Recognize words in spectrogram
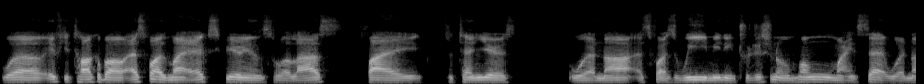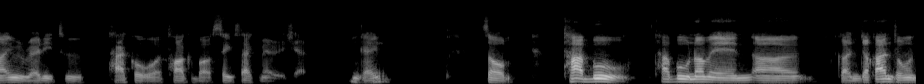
Well, if you talk about, as far as my experience for the last five to ten years, we're not as far as we meaning traditional Hmong mindset, we're not even ready to tackle or talk about same sex marriage yet. Okay. okay. So taboo, taboo no mean uh còn cho các trong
